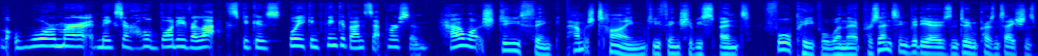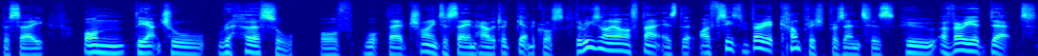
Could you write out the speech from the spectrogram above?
a lot warmer it makes their whole body relax because all you can think about is that person how much do you think how much time do you think should be spent for people when they're presenting videos and doing presentations per se on the actual rehearsal of what they're trying to say and how they're getting across. The reason I ask that is that I've seen some very accomplished presenters who are very adept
